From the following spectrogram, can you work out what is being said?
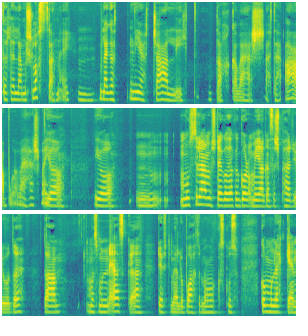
tällä läms lossa näin. Mm. Lägät niitä challit tahka vähäs, että aapua vähäs vai? Joo, joo. Mm, musta lämmöstä kun taka kolme jakaisessa periode, ta mas mun äsken rehti meillä pohtanut, kun mun lekken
